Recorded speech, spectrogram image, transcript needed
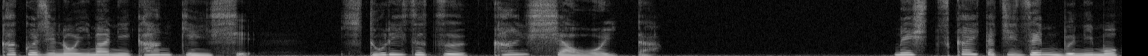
各自の居間に監禁し一人ずつ監視者を置いた。召使いたち全部にも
